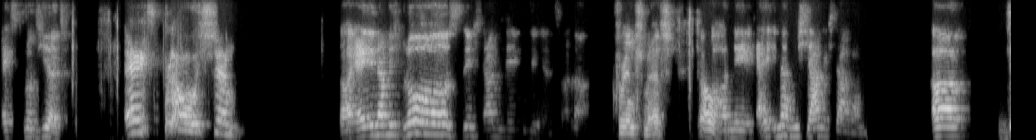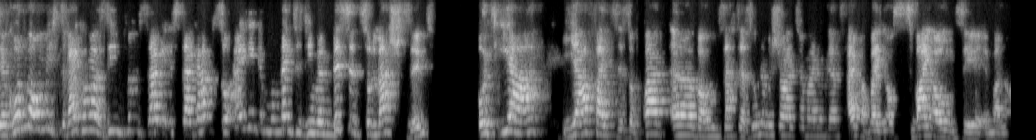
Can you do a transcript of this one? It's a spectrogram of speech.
explodiert. Explosion! Erinnere mich bloß nicht an den Dingens, Alter. Cringe Match. Oh, Oh nee, erinnere mich ja nicht daran. Äh, der Grund, warum ich 3,75 sage, ist, da gab es so einige Momente, die mir ein bisschen zu lasch sind. Und ja, ja, falls ihr so fragt, äh, warum sagt er so eine bescheuerte Meinung? Ganz einfach, weil ich aus zwei Augen sehe immer noch.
